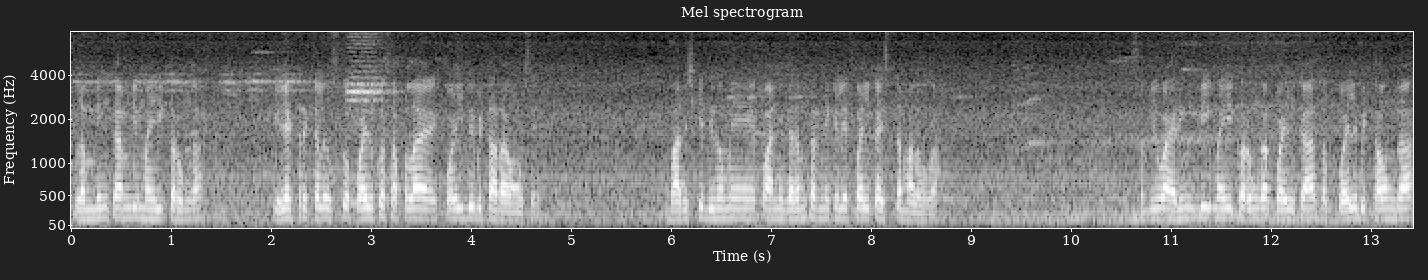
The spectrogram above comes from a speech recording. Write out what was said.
प्लम्बिंग काम भी मैं ही करूँगा। इलेक्ट्रिकल उसको कोयल को सप्लाई कोयल भी बिठा रहा हूँ उसे। बारिश के दिनों में पानी गर्म करने के लिए कोयल का इस्तेमाल होगा। सभी वायरिंग भी मैं ही करूँगा कोयल का, सब कोयल बिठाऊँगा।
